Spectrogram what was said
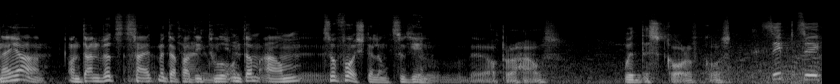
Naja, und dann wird's Zeit, mit der Partitur unterm Arm zur Vorstellung zu gehen. The opera house with the score, of course. 70,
